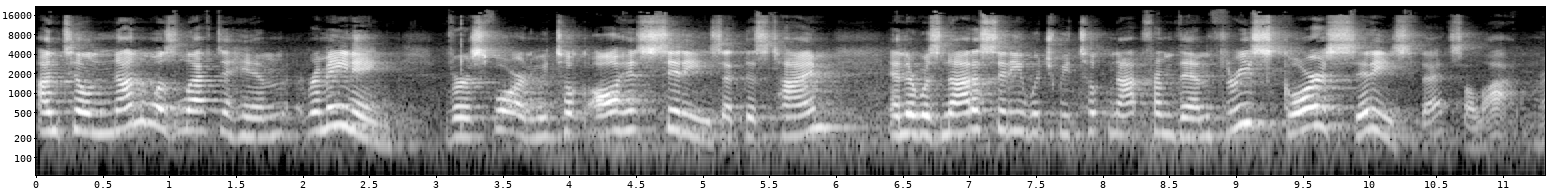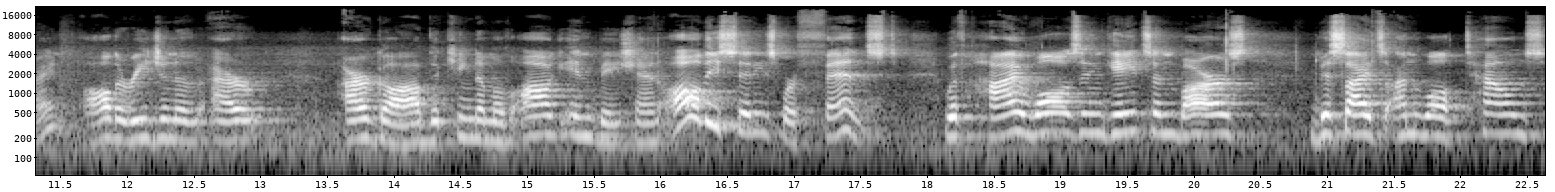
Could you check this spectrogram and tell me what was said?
until none was left to him remaining. Verse 4 And we took all his cities at this time, and there was not a city which we took not from them. Three score cities. That's a lot, right? All the region of our Argob, the kingdom of Og in Bashan. All these cities were fenced with high walls and gates and bars besides unwalled towns,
